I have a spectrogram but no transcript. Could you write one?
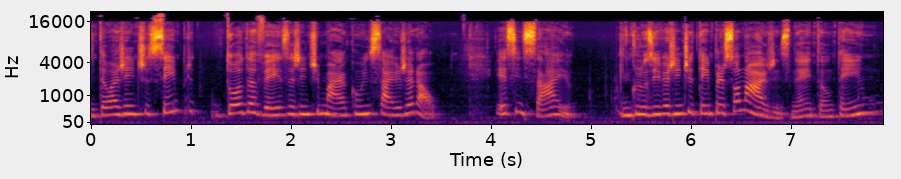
Então a gente sempre, toda vez, a gente marca um ensaio geral. Esse ensaio, inclusive, a gente tem personagens, né? Então tem um,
